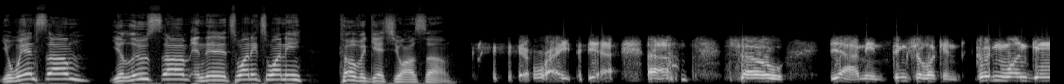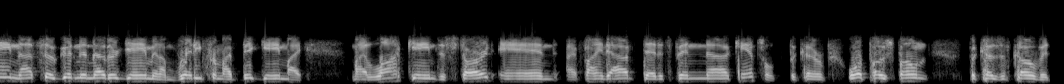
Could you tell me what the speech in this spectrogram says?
you win some, you lose some, and then in 2020, COVID gets you on some. right. Yeah. Um, so yeah, I mean things are looking good in one game, not so good in another game, and I'm ready for my big game, my my lock game to start, and I find out that it's been uh, canceled because or postponed because of COVID.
